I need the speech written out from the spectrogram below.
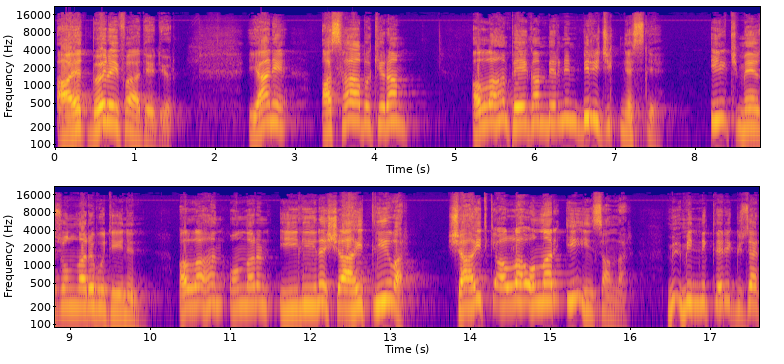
Ayet böyle ifade ediyor. Yani ashab-ı kiram Allah'ın peygamberinin biricik nesli. ilk mezunları bu dinin. Allah'ın onların iyiliğine şahitliği var. Şahit ki Allah onlar iyi insanlar. Müminlikleri güzel.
